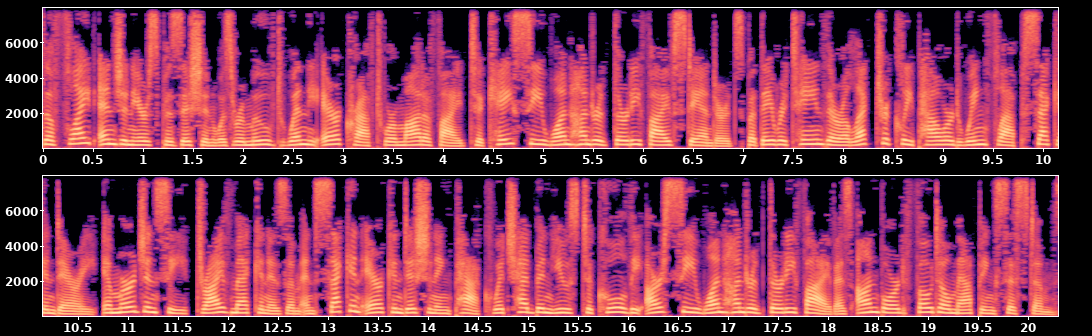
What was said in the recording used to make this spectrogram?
The flight engineer's position was removed when the aircraft were modified to KC-135 standards but they retained their electrically powered wing flap secondary emergency drive mechanism and second air conditioning pack which had been used to cool the RC-135 as onboard photo mapping systems.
